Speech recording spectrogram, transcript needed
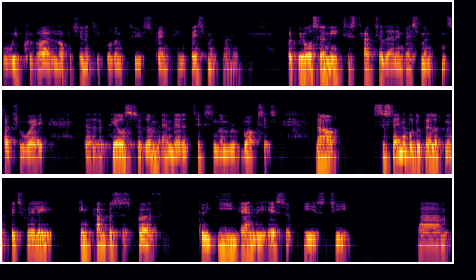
we provide an opportunity for them to spend investment money. But we also need to structure that investment in such a way that it appeals to them, and that it ticks a number of boxes. Now, sustainable development, which really encompasses both the E and the S of ESG, um,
